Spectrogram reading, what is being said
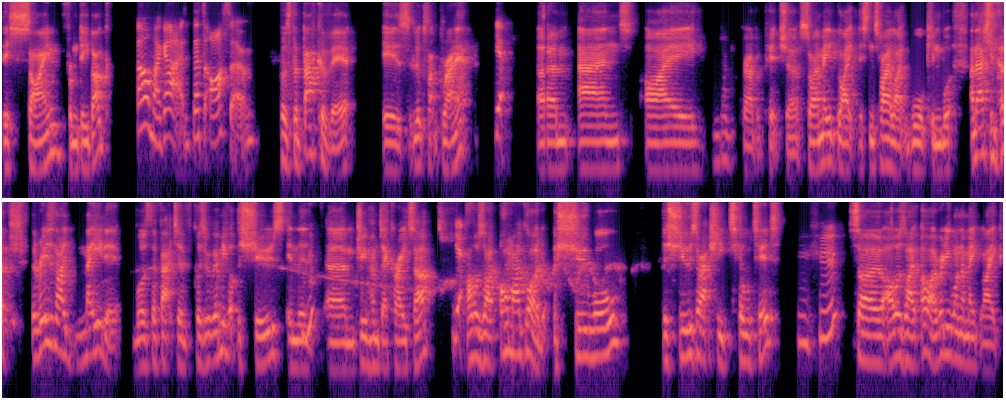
this sign from debug Oh my God, that's awesome. because the back of it is looks like granite. Yeah. Um, and I grab a picture. So I made like this entire like walk-in wall. And actually, the, the reason I made it was the fact of because when we got the shoes in the Mm-hmm. um, Dream Home Decorator, Yes. I was like, oh my god, a shoe wall. The shoes are actually tilted. hmm So I was like, oh, I really want to make like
